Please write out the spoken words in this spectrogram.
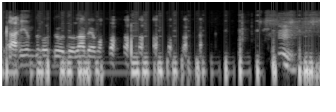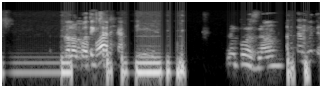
tá rindo do, do, do Lá bemol. Hum. Colocou tem que tirar a capinha. Não pus, não. Tá muito,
